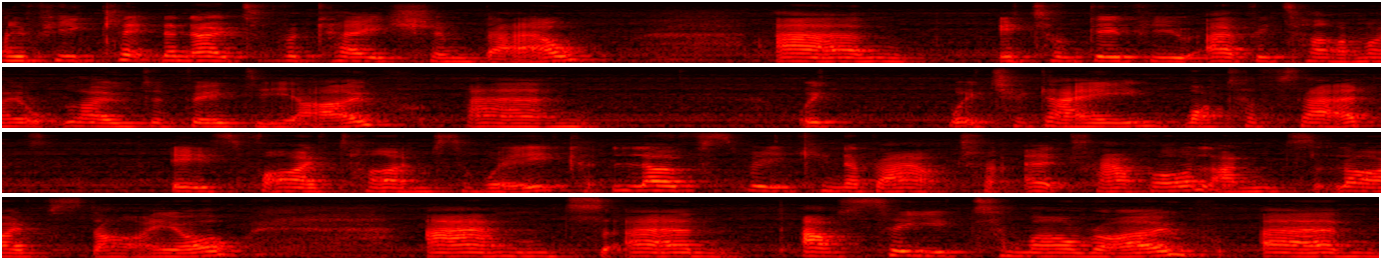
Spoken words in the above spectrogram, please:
if you click the notification bell, um, it'll give you every time I upload a video um, which, which again what I've said is five times a week. Love speaking about tra uh, travel and lifestyle. And um, I'll see you tomorrow um,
